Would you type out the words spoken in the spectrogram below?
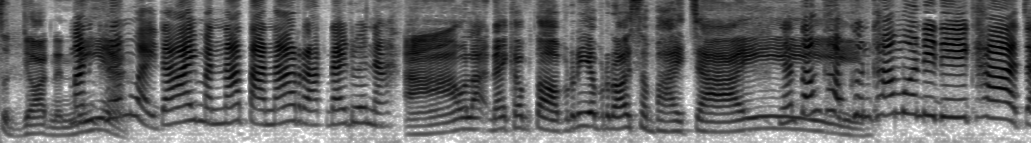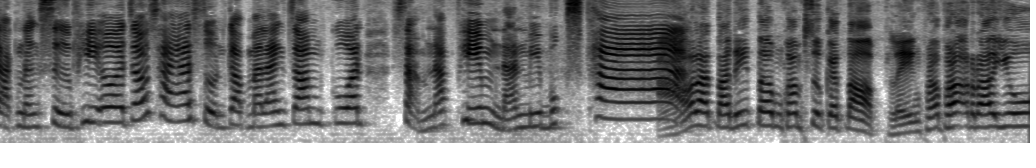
สุดยอดนะมันเนี่เคยลื่อนไหวได้มันหน้าตาน่ารักได้ด้วยนะเอาละได้คำตอบเรียบร้อยสบายใจงั้นต้องขอบคุณข้อมูลดีๆค่ะ จากหนังสือพีโอเจ้าชายอสูรกับแมลงจอมกวนสำนักพิมพ์นั้นมีบุ๊กส์ค่ะเอาล่ะตอนนี้เติมความสุขกันต่อเพลงเพราะๆรออยู่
